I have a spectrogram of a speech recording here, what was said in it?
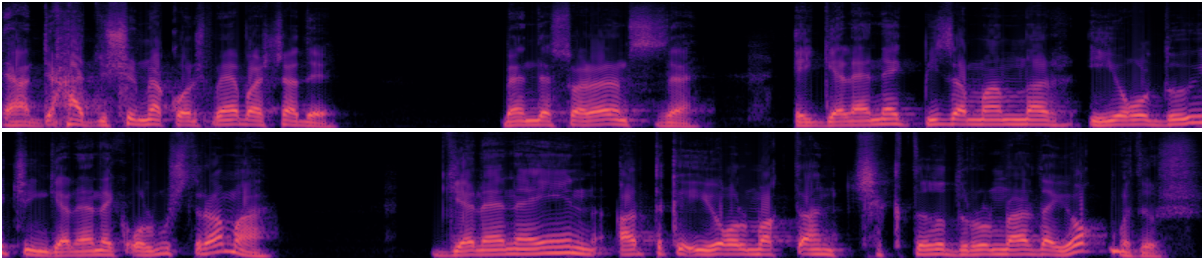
Yani ha, düşünme konuşmaya başladı. Ben de sorarım size. E, gelenek bir zamanlar iyi olduğu için gelenek olmuştur ama geleneğin artık iyi olmaktan çıktığı durumlarda yok mudur?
